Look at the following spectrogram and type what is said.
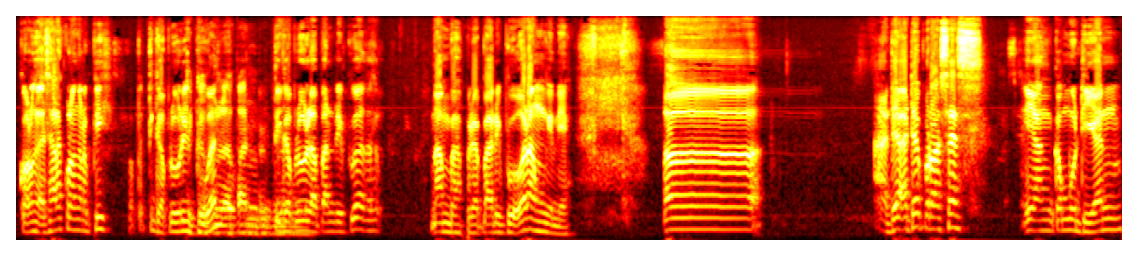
kalau nggak salah kurang lebih apa, 30 ribuan 38 ribu. 38 ribu atau nambah berapa ribu orang mungkin ya eh ada ada proses yang kemudian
